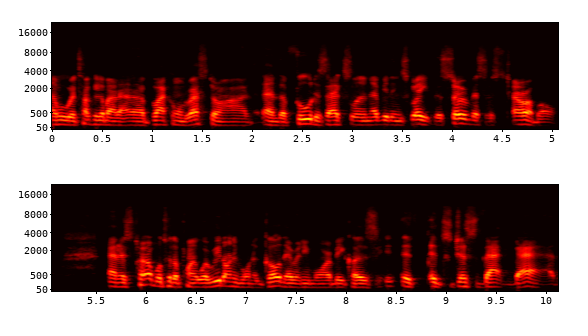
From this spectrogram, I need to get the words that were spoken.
and we were talking about a, black-owned restaurant, and the food is excellent, everything's great. The service is terrible, and it's terrible to the point where we don't even want to go there anymore because it, it, it's just that bad.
